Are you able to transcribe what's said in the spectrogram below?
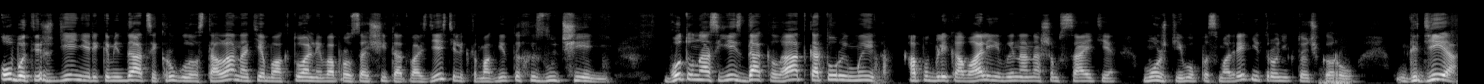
об утверждении рекомендаций круглого стола на тему актуальный вопрос защиты от воздействия электромагнитных излучений. Вот у нас есть доклад, который мы опубликовали, и вы на нашем сайте можете его посмотреть, netronic.ru где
